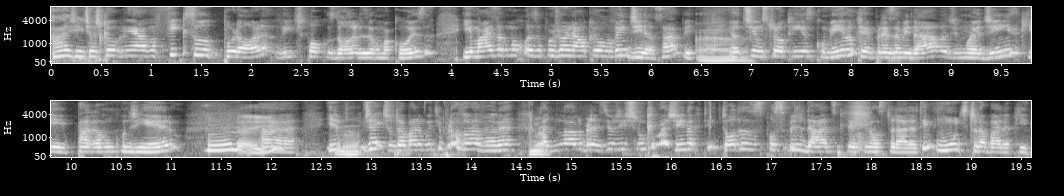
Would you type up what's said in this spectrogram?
Ai, gente, acho que eu ganhava fixo por hora, 20 e poucos dólares, alguma coisa, e mais alguma coisa por jornal que eu vendia, sabe? Eu tinha uns troquinhos comigo que a empresa me dava de moedinha, que pagavam com dinheiro. Olha aí. É, e, gente, um trabalho muito improvável, né? Lá no Brasil a gente nunca imagina que tem todas as possibilidades que tem aqui na Austrália. Tem muito trabalho aqui.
